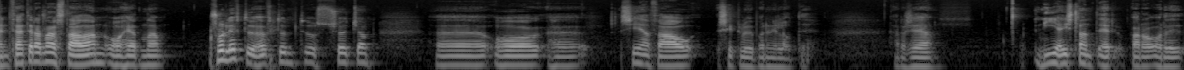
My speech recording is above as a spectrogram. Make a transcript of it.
en þetta er allavega staðan og hérna, svo liftuðu höftum 2017 uh, og uh, síðan þá sykluðu bara inn í látið. Það er að segja nýja Ísland er bara orðið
